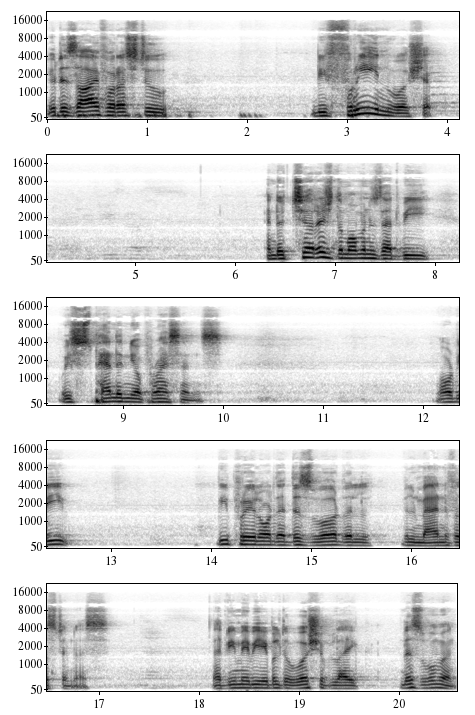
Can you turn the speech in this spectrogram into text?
You desire for us to be free in worship and to cherish the moments that we, we spend in your presence. Lord, we, we pray, Lord, that this word will, will manifest in us that we may be able to worship like this woman.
